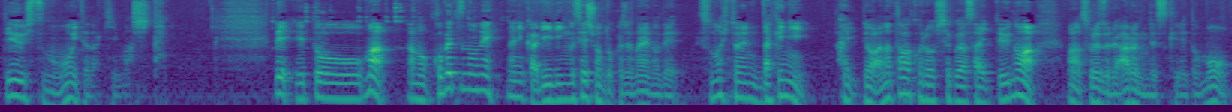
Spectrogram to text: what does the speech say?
っていう質問をいただきました。でえっとまああの個別のね何かリーディングセッションとかじゃないのでその人だけにはいではあなたはこれをしてくださいというのは、まあ、それぞれあるんですけれども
